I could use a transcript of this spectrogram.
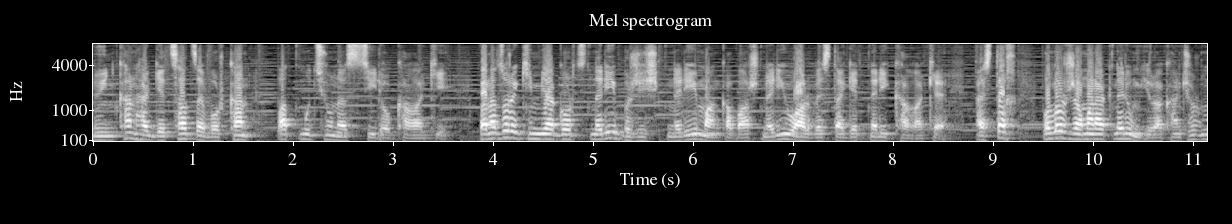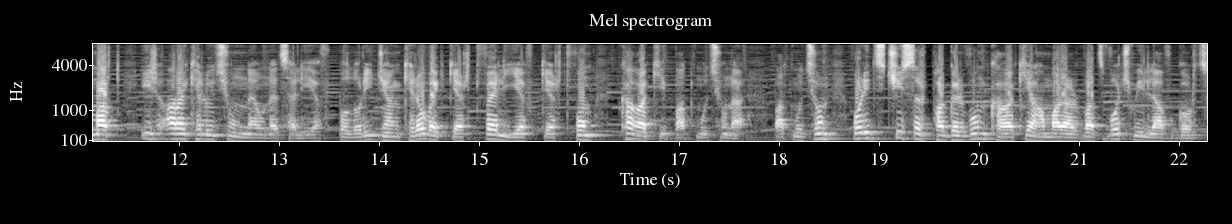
նույնքան հագեցած է, որքան պատմությունը սիրո քաղաքի։ Վանաձորը քիմիագործների, բժիշկների, մանկավարժների ու արվեստագետների քաղաք է։ Այստեղ բոլոր ժամանակներում յուրաքանչյուր մարդ իր առաքելությունն է ունեցել եւ բոլորի ջանքերով է կերտվել եւ կերտվում քաղաքի պատմությունը պատմություն, որից չի սրբագրվում քաղաքի համար արված ոչ մի լավ գործ։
